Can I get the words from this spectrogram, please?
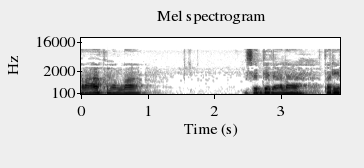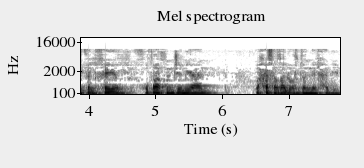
رعاكم الله وسدد على طريق الخير خطاكم جميعا وحفظ الأردن الحبيب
